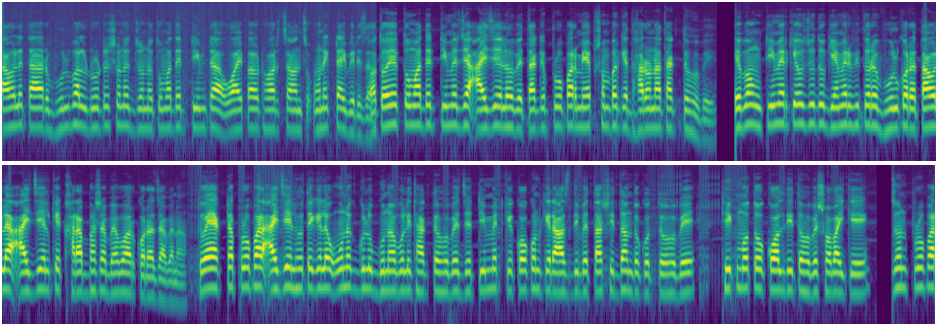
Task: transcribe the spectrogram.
তাহলে তার ভুলভাল রোটেশনের জন্য তোমাদের টিমটা ওয়াইপ আউট হওয়ার চান্স অনেকটাই বেড়ে যায় অতএব তোমাদের টিমের যে আইজিএল হবে, তাকে প্রপার ম্যাপ সম্পর্কে ধারণা থাকতে হবে। এবং টিমের কেউ যদি গেমের ভিতরে ভুল করে, তাহলে আইজিএল কে খারাপ ভাষা ব্যবহার করা যাবে না। তো একটা প্রপার আইজিএল হতে গেলে অনেকগুলো গুণাবলী থাকতে হবে, যে টিমমেটকে কখন কে রাজ দিবে তার সিদ্ধান্ত করতে হবে ঠিক মতো কল দিতে হবে সবাইকে। একজন প্রপার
